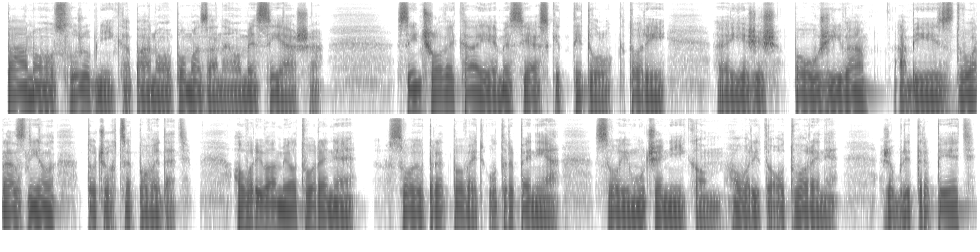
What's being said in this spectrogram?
pánovho služobníka, pánovho pomazaného Mesiáša. Syn človeka je mesiášsky titul, ktorý e, Ježiš používa, aby zdôraznil to, čo chce povedať. Hovorí veľmi otvorene svoju predpoveď utrpenia svojim učeníkom. Hovorí to otvorene, že bude trpieť,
